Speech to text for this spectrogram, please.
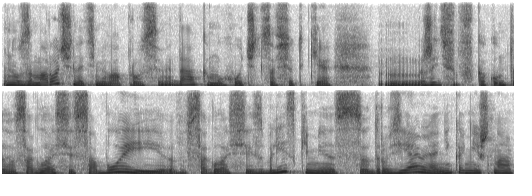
ну, заморочен этими вопросами, да, кому хочется все-таки жить в каком-то согласии с собой и в согласии с близкими, с друзьями, они, конечно,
